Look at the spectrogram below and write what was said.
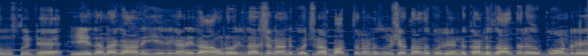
చూస్తుంటే. ఏదన్నా కానీ ఏది కానీ రాములోరి దర్శనానికి వచ్చిన భక్తులను చూసేటందుకు రెండు కళ్ళు చాలతలేవు పోండ్రి.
